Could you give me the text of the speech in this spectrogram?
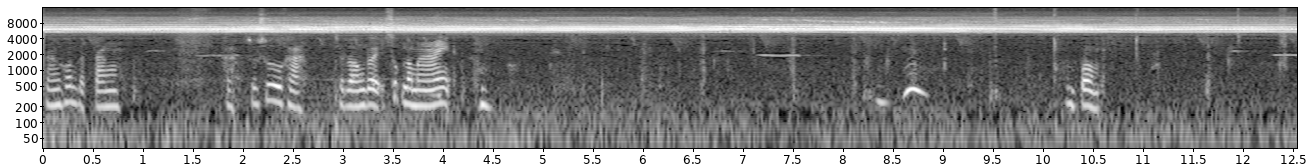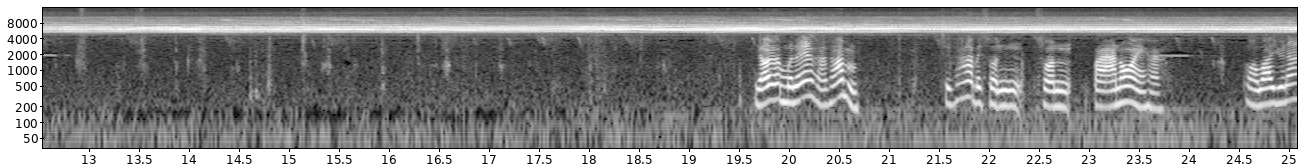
สร้างคนกับตังค่ะสู้ๆค่ะ จะลองด้วยซุปหน่อไม้ปอมปอมเดี๋ยวเรามือแรกค่ะท่ำสิผ้าไปสอนสอนปลาหน่อยค่ะพอว่าอยู่หน้า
